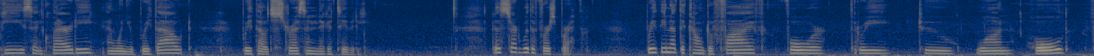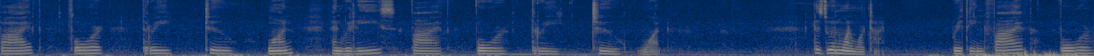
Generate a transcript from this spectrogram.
peace and clarity, and when you breathe out, breathe out stress and negativity. Let's start with the first breath. Breathing at the count of five, four, three, two, one. Hold five, four, three, two, one. And release five, four, three, two, one. Let's do it one more time. Breathing five, four,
